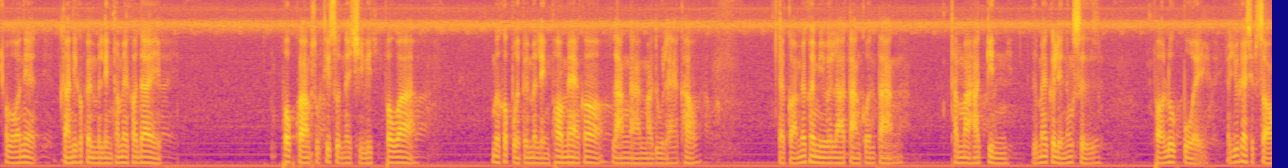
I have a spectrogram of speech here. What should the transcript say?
เขาบอกว่าเนี่ย การที่เขาเป็นมะเร็งทำให้เขาได้ พบความสุขที่สุดในชีวิต เพราะว่าเมื่อเขาป่วยเป็นมะเร็งพ่อแม่ก็ลางงานมาดูแลเขาแต่ก่อนไม่ค่อยมีเวลาต่างคนต่างทำมาหากิน รือแม่ก็เรียนหนังสือ พอลูกป่วย อายุแค่สิบสอง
